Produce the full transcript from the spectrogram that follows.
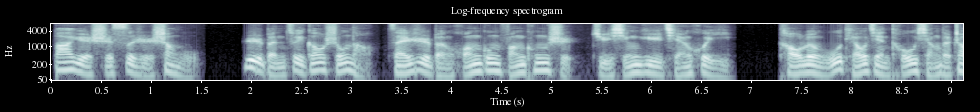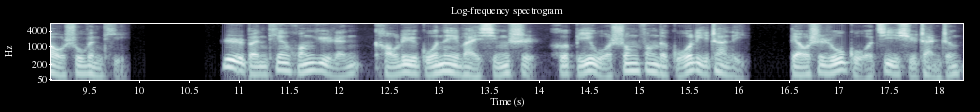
八月十四日上午，日本最高首脑在日本皇宫防空室。举行御前会议，讨论无条件投降的诏书问题。日本天皇裕仁考虑国内外形势和比我双方的国力战力，表示如果继续战争，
